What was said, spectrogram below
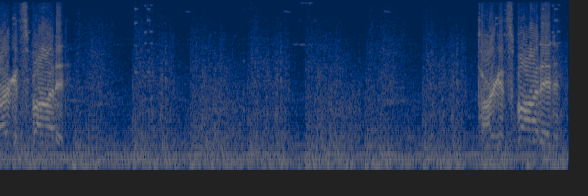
Target spotted. Target spotted.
